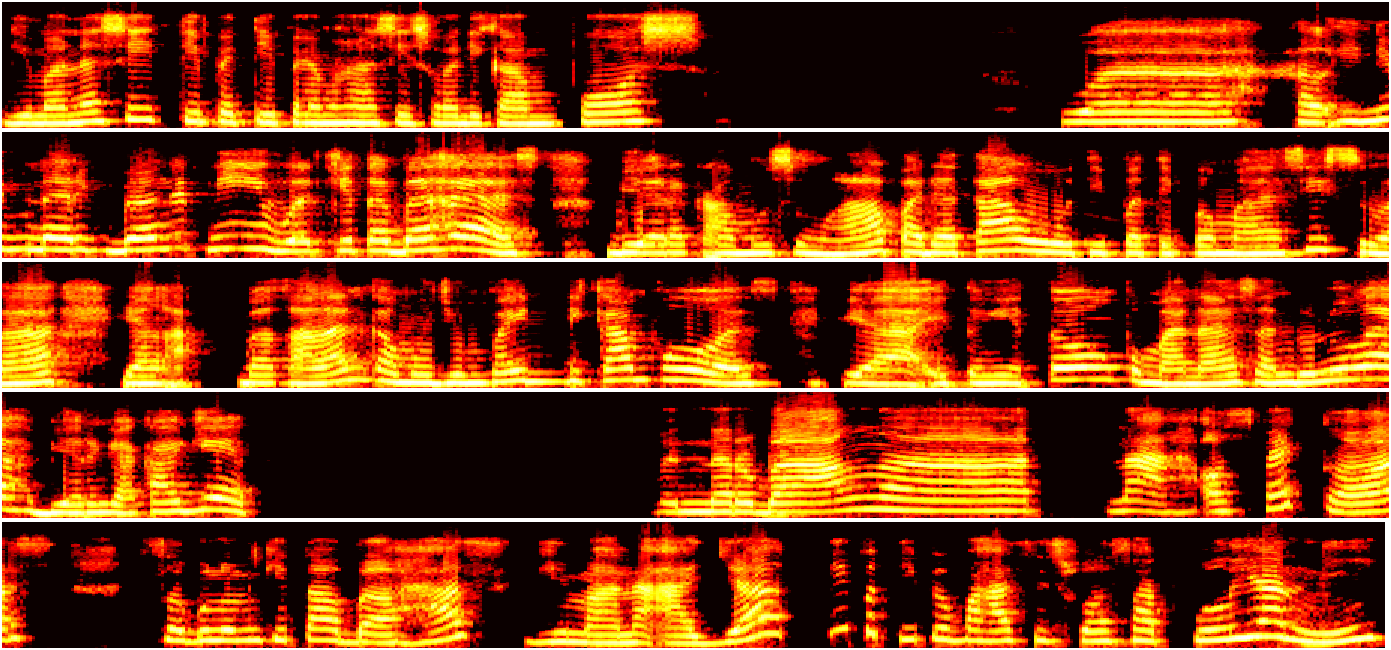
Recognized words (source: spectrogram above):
gimana sih tipe-tipe mahasiswa di kampus. Wah, hal ini menarik banget nih buat kita bahas. Biar kamu semua pada tahu tipe-tipe mahasiswa yang bakalan kamu jumpai di kampus. Ya, hitung-hitung pemanasan dulu lah biar nggak kaget. Bener banget. Nah, ospekers, sebelum kita bahas gimana aja tipe-tipe mahasiswa saat kuliah nih,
